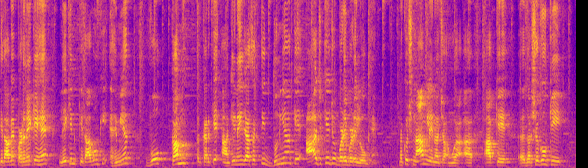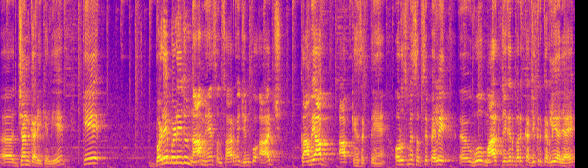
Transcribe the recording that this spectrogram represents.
किताबें पढ़ने के हैं, लेकिन किताबों की अहमियत वो कम करके आंकी नहीं जा सकती। दुनिया के, आज के जो बड़े बड़े लोग हैं, मैं कुछ नाम लेना चाहूँगा आपके दर्शकों की जानकारी के लिए। कि बड़े बड़े जो नाम हैं संसार में जिनको आज कामयाब आप कह सकते हैं। और उसमें सबसे पहले वो मार्क जगरबर्ग का ज़िक्र कर लिया जाए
